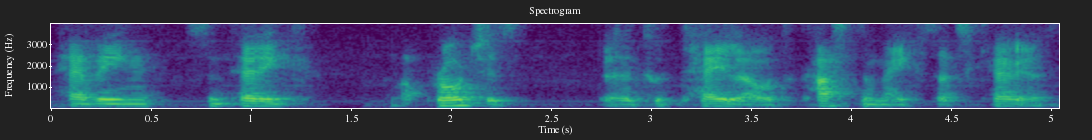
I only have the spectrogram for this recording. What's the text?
having synthetic approaches uh, to tailor or to custom make such carriers.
